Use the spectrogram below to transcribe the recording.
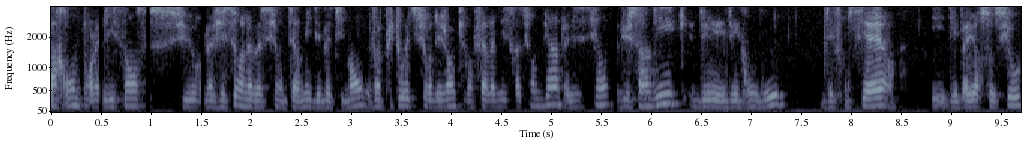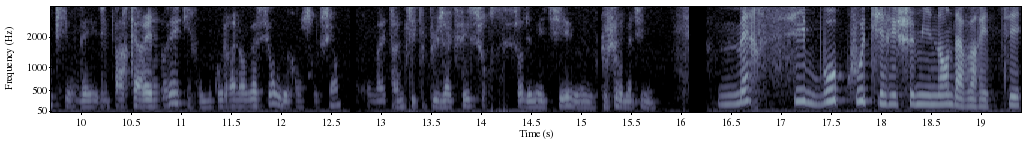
Par contre, pour la licence sur la gestion rénovation thermique des bâtiments, on va plutôt être sur des gens qui vont faire l'administration de biens, de la gestion du syndic, des, grands groupes, des foncières, des bailleurs sociaux qui ont des, parcs à rénover, qui font beaucoup de rénovation ou de construction. On va être un petit peu plus axé sur, sur des métiers touchés au bâtiment. Merci beaucoup Thierry Cheminant d'avoir été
